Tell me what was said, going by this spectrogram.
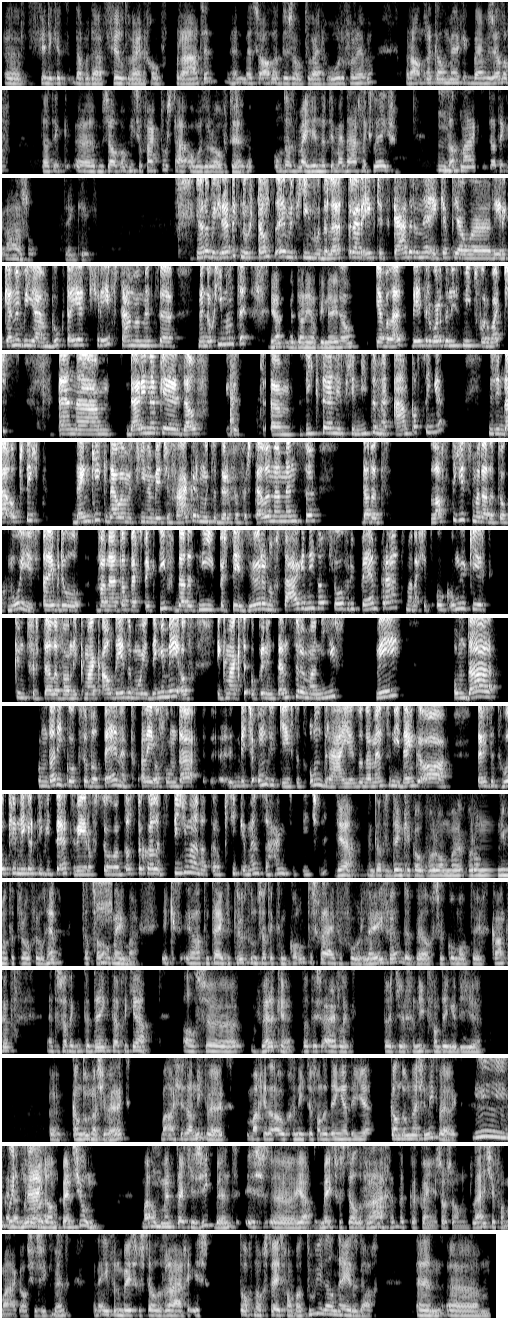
uh, vind ik het dat we daar veel te weinig over praten hè, met z'n allen, dus ook te weinig woorden voor hebben. Maar aan de andere kant merk ik bij mezelf dat ik uh, mezelf ook niet zo vaak toesta om het erover te hebben, omdat het mij hindert in mijn dagelijks leven. Mm. Dat maakt dat ik aarzel, denk ik. Ja, dat begrijp ik nogthans. Hè. Misschien voor de luisteraar eventjes kaderen. Hè. Ik heb jou uh, leren kennen via een boek dat jij schreef, samen met, uh, met nog iemand. Hè. Ja, met Daniel Pinedo. Ja, voilà. Beter worden is niet voor watjes. En um, daarin heb jij zelf gezegd, um, ziek zijn is genieten met aanpassingen. Dus in dat opzicht denk ik dat we misschien een beetje vaker moeten durven vertellen aan mensen dat het lastig is, maar dat het ook mooi is. Ik bedoel, vanuit dat perspectief dat het niet per se zeuren of zagen is als je over je pijn praat, maar dat je het ook omgekeerd kunt vertellen van ik maak al deze mooie dingen mee of ik maak ze op een intensere manier mee, omdat, omdat ik ook zoveel pijn heb. Allee, of omdat een beetje omgekeerd, het omdraaien, zodat mensen niet denken, oh, daar is het hoopje negativiteit weer of zo. Want dat is toch wel het stigma dat er op zieke mensen hangt, een beetje. Hè? Ja, en dat is denk ik ook waarom, uh, waarom niemand het erover wil hebben. Dat zal ook mee, maar ik had een tijdje terug, toen zat ik een column te schrijven voor Leven, de Belgische column op tegen kanker. En toen zat ik te denken, dacht ik, ja, als uh, werken, dat is eigenlijk dat je geniet van dingen die je uh, kan doen als je werkt. Maar als je dan niet werkt, mag je dan ook genieten van de dingen die je kan doen als je niet werkt. Mm, en dat noemen we dan pensioen. Maar op het moment dat je ziek bent, is uh, ja, de meest gestelde vragen, daar kan je zo zo'n lijstje van maken als je ziek bent. En een van de meest gestelde vragen is toch nog steeds van wat doe je dan de hele dag? En um,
